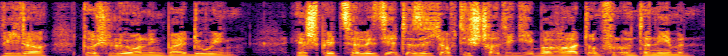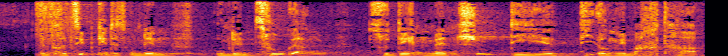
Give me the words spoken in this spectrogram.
Wieder durch Learning by Doing. Er spezialisierte sich auf die Strategieberatung von Unternehmen. Im Prinzip geht es um den, um den Zugang zu den Menschen, die, die irgendwie Macht haben.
